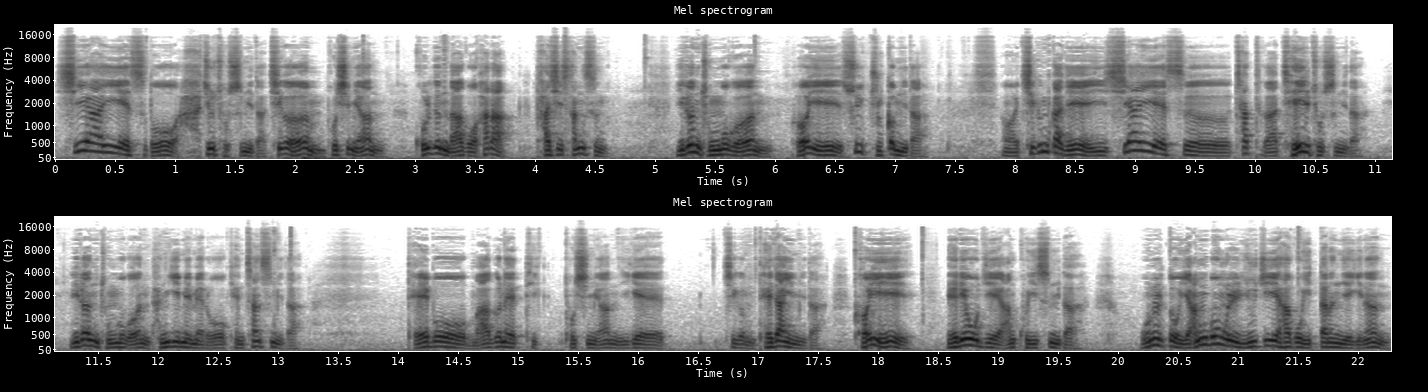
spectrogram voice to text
CIS도 아주 좋습니다. 지금 보시면 골든 나고 하락, 다시 상승 이런 종목은 거의 수익 줄 겁니다. 어, 지금까지 이 CIS 차트가 제일 좋습니다. 이런 종목은 단기 매매로 괜찮습니다. 대보 마그네틱 보시면 이게 지금 대장입니다. 거의 내려오지 않고 있습니다. 오늘 또 양봉을 유지하고 있다는 얘기는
